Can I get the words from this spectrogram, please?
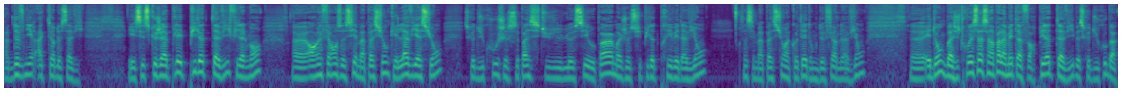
à devenir acteur de sa vie. Et c'est ce que j'ai appelé pilote ta vie finalement, euh, en référence aussi à ma passion qui est l'aviation. Parce que du coup, je ne sais pas si tu le sais ou pas, moi je suis pilote privé d'avion. Ça c'est ma passion à côté, donc de faire de l'avion. Euh, et donc, bah, j'ai trouvé ça sympa la métaphore, pilote ta vie, parce que du coup, bah,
